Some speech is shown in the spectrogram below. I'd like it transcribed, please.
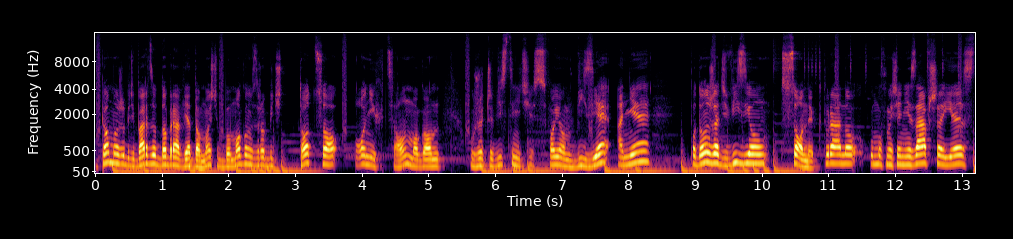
I to może być bardzo dobra wiadomość, bo mogą zrobić to, co oni chcą, mogą urzeczywistnić swoją wizję, a nie podążać wizją Sony, która, no, umówmy się, nie zawsze jest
